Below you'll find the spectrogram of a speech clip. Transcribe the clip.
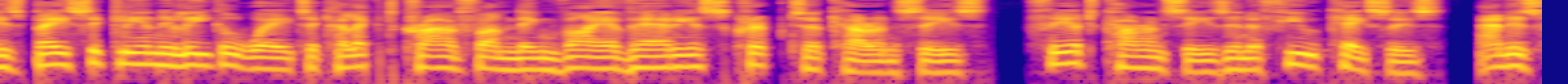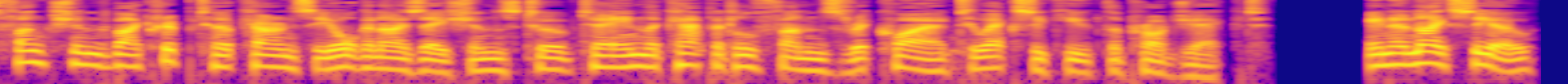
is basically an illegal way to collect crowdfunding via various cryptocurrencies, fiat currencies in a few cases, and is functioned by cryptocurrency organizations to obtain the capital funds required to execute the project. In an ICO,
